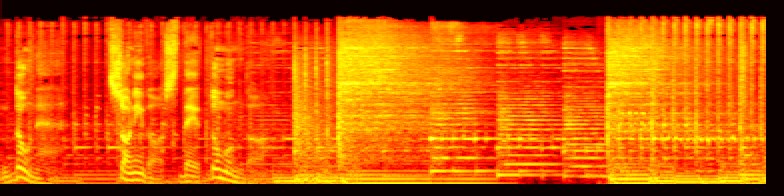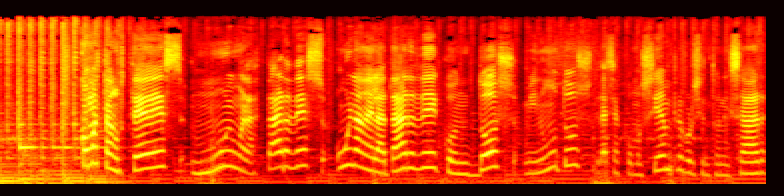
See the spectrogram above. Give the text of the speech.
Duna. Sonidos de tu mundo. ¿Cómo están ustedes? Muy buenas tardes. Una de la tarde con dos minutos. Gracias como siempre por sintonizar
